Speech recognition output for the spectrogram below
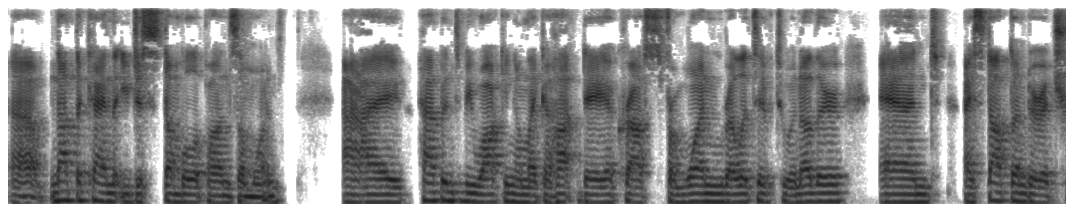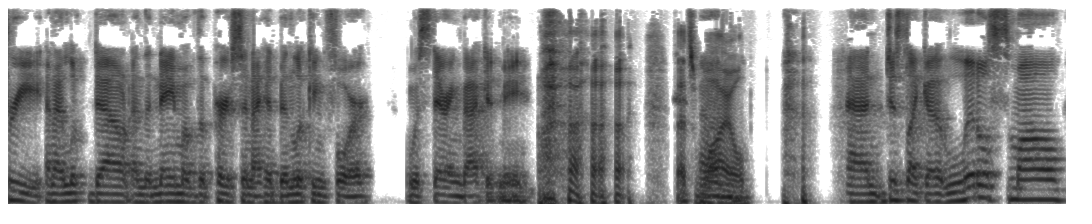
uh, not the kind that you just stumble upon someone. I happened to be walking on like a hot day across from one relative to another, and I stopped under a tree and I looked down, and the name of the person I had been looking for was staring back at me. That's wild. Um, and just like a little small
